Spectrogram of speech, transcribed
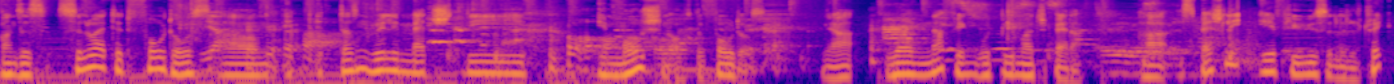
on this silhouetted photos, um, it, it, doesn't really match the emotion of the photos. Yeah, wearing nothing would be much better. Uh, especially if you use a little trick.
